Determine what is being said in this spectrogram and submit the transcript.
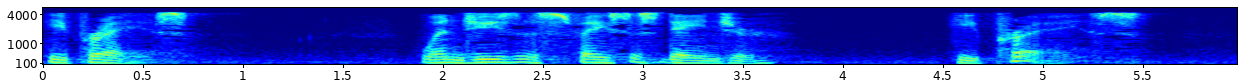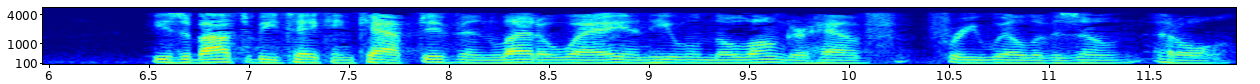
He prays. When Jesus faces danger, he prays. He's about to be taken captive and led away, and he will no longer have free will of his own at all.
